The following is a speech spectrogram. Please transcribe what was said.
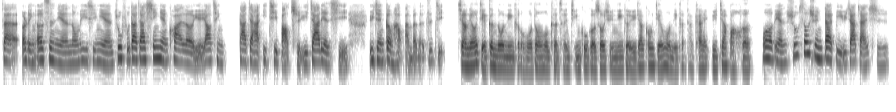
在二零二四年农历新年，祝福大家新年快乐，也邀请大家一起保持瑜伽练习，遇见更好版本的自己。想了解更多妮可活动或课程，请 Google 搜寻妮可瑜伽空间或妮可打开瑜伽宝盒，或脸书搜寻黛比瑜伽宅时。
